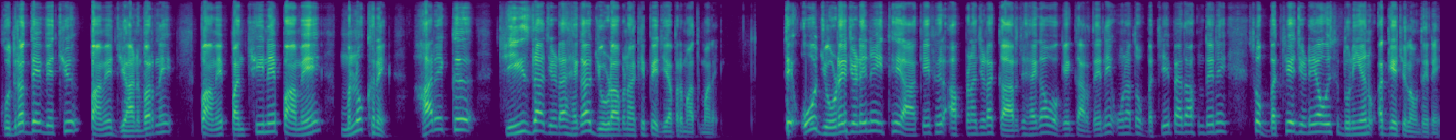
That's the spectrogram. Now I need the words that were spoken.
ਕੁਦਰਤ ਦੇ ਵਿੱਚ ਭਾਵੇਂ ਜਾਨਵਰ ਨੇ, ਭਾਵੇਂ ਪੰਛੀ ਨੇ, ਭਾਵੇਂ ਮਨੁੱਖ ਨੇ, ਹਰ ਇੱਕ ਚੀਜ਼ ਦਾ ਜਿਹੜਾ ਹੈਗਾ ਜੋੜਾ ਬਣਾ ਕੇ ਭੇਜਿਆ ਪ੍ਰਮਾਤਮਾ ਨੇ। ਤੇ ਉਹ ਜੋੜੇ ਜਿਹੜੇ ਨੇ ਇੱਥੇ ਆ ਕੇ ਫਿਰ ਆਪਣਾ ਜਿਹੜਾ ਕਾਰਜ ਹੈਗਾ ਉਹ ਅੱਗੇ ਕਰਦੇ ਨੇ, ਉਹਨਾਂ ਤੋਂ ਬੱਚੇ ਪੈਦਾ ਹੁੰਦੇ ਨੇ, ਸੋ ਬੱਚੇ ਜਿਹੜੇ ਆ ਉਹ ਇਸ ਦੁਨੀਆ ਨੂੰ ਅੱਗੇ ਚਲਾਉਂਦੇ ਨੇ।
